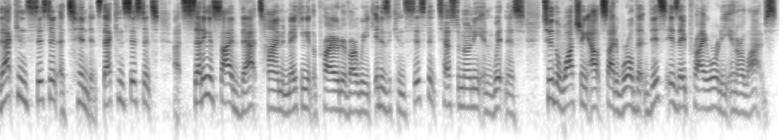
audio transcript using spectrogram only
that consistent attendance, that consistent uh, setting aside that time and making it the priority of our week, it is a consistent testimony and witness to the watching outside world that this is a priority in our lives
